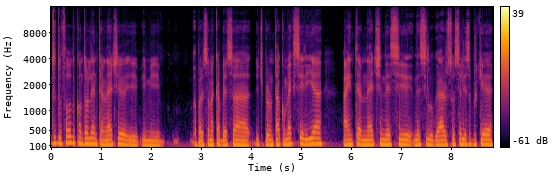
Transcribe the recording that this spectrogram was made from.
Tu, tu, falou do controle da internet e, e, me apareceu na cabeça de te perguntar como é que seria a internet nesse, nesse lugar socialista, porque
